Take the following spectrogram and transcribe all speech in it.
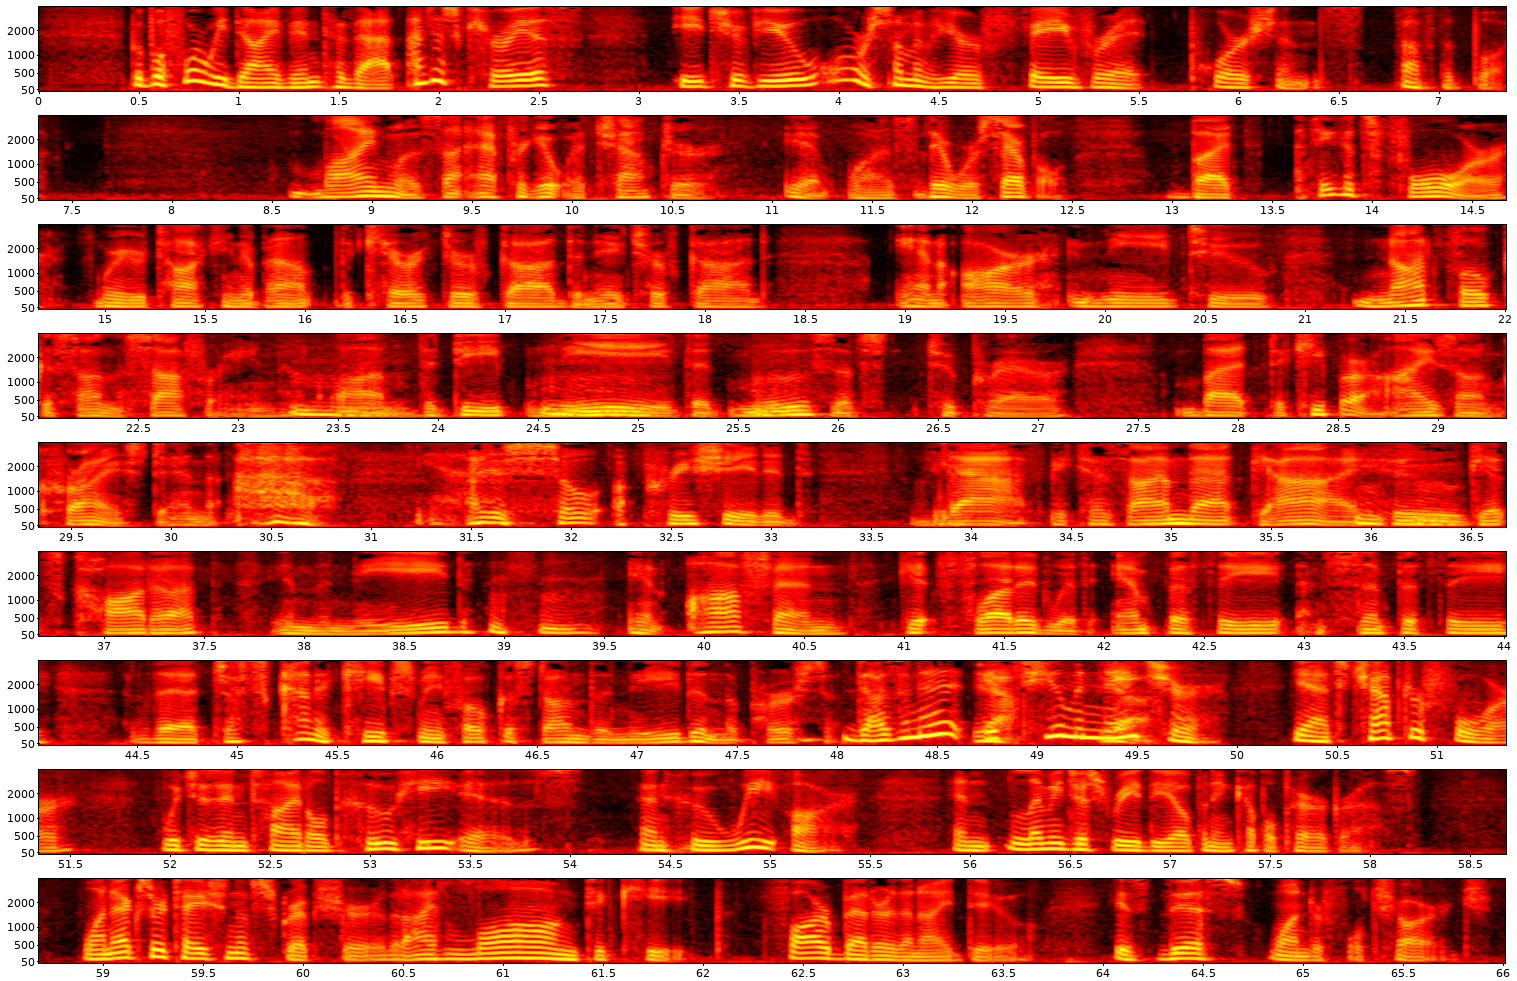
But before we dive into that, I'm just curious, each of you, were some of your favorite portions of the book? Mine was, I forget what chapter it was. There were several, but I think it's four where you're talking about the character of God, the nature of God, and our need to not focus on the suffering, on the deep mm-hmm. need that mm-hmm. moves us to prayer, but to keep our eyes on Christ. And ah, I just so appreciated that because I'm that guy who gets caught up in the need and often get flooded with empathy and sympathy that just kind of keeps me focused on the need and the person. Doesn't it? Yeah. It's human Yeah. nature. Yeah, it's chapter four, which is entitled Who He Is and Who We Are. And let me just read the opening couple paragraphs. One exhortation of Scripture that I long to keep far better than I do is this wonderful charge.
